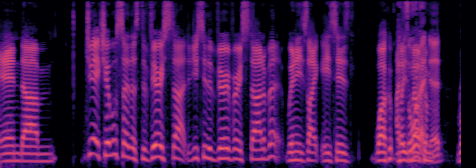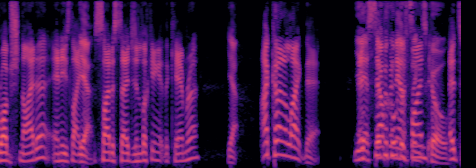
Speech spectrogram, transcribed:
And um gee, actually, I will say this: the very start. Did you see the very, very start of it when he's like, he says, "Welcome, please welcome. Rob Schneider," and he's like Yeah. side of stage and looking at the camera. Yeah. I kind of like that. Yeah, it's difficult to find. cool. It's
